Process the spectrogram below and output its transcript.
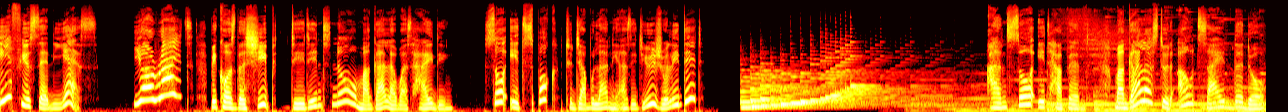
If you said yes, you are right because the sheep didn't know Magala was hiding. So it spoke to Jabulani as it usually did. And so it happened. Magala stood outside the door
